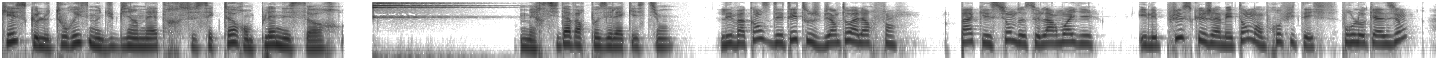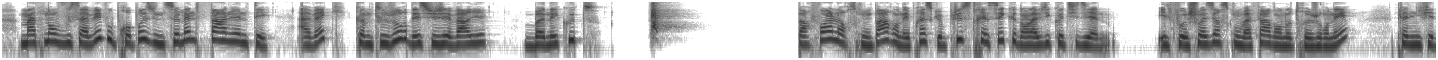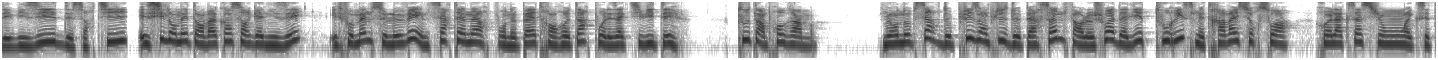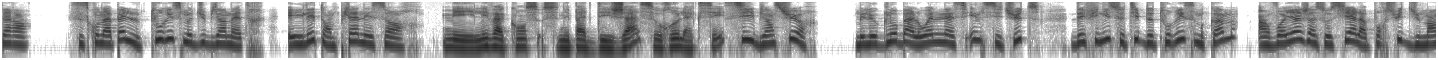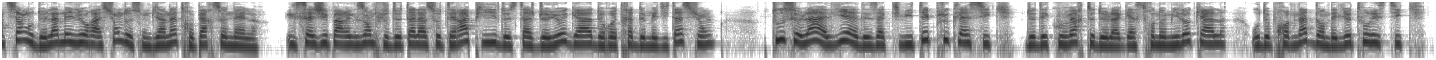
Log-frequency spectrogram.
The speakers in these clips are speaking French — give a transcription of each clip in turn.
Qu'est-ce que le tourisme du bien-être, ce secteur en plein essor? Merci d'avoir posé la question. Les vacances d'été touchent bientôt à leur fin. Pas question de se larmoyer. Il est plus que jamais temps d'en profiter. Pour l'occasion, Maintenant vous savez vous propose une semaine farniente, avec, comme toujours, des sujets variés. Bonne écoute Parfois, lorsqu'on part, on est presque plus stressé que dans la vie quotidienne. Il faut choisir ce qu'on va faire dans notre journée, planifier des visites, des sorties, et si l'on est en vacances organisées, il faut même se lever à une certaine heure pour ne pas être en retard pour les activités. Tout un programme. Mais on observe de plus en plus de personnes faire le choix d'allier tourisme et travail sur soi, relaxation, etc. C'est ce qu'on appelle le tourisme du bien-être, et il est en plein essor. Mais les vacances, ce n'est pas déjà se relaxer? Si, bien sûr. Mais le Global Wellness Institute définit ce type de tourisme comme un voyage associé à la poursuite du maintien ou de l'amélioration de son bien-être personnel. Il s'agit par exemple de thalassothérapie, de stages de yoga, de retraites de méditation. Tout cela est lié à des activités plus classiques, de découverte de la gastronomie locale ou de promenades dans des lieux touristiques.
